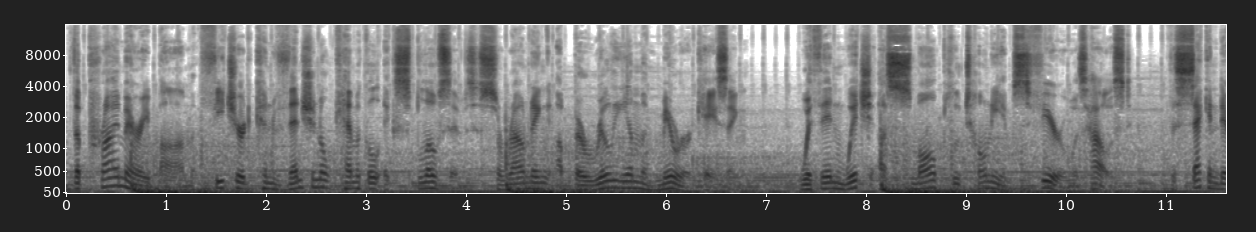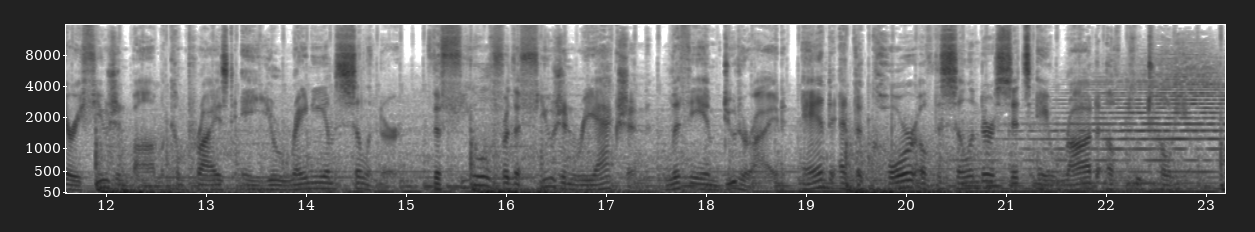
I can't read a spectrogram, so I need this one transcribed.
The primary bomb featured conventional chemical explosives surrounding a beryllium mirror casing, within which a small plutonium sphere was housed. The secondary fusion bomb comprised a uranium cylinder, the fuel for the fusion reaction, lithium deuteride, and at the core of the cylinder sits a rod of plutonium.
